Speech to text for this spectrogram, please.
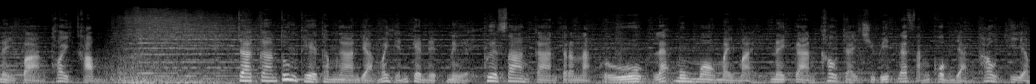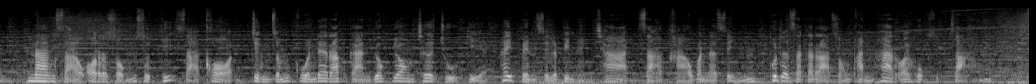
ในบางถ้อยคำ จากการทุ่มเททำงานอย่างไม่เห็นแก่เหน็ดเหนื่อย เพื่อสร้างการตระหนักรู้และมุมมองใหม่ๆ ในการเข้าใจชีวิตและสังคมอย่างเท่าเทียม นางสาวอรสมสุทธิสาคร จึงสมควรได้รับการยกย่องเชิดชูเกียรติ ให้เป็นศิลปินแห่งชาติ สาขาวรรณศิลป์พุทธศักราช 2563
